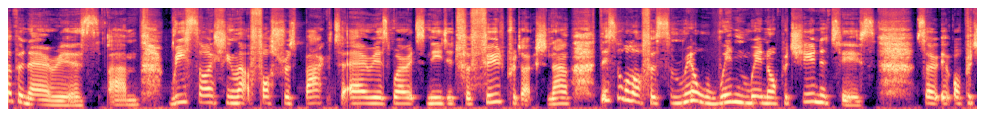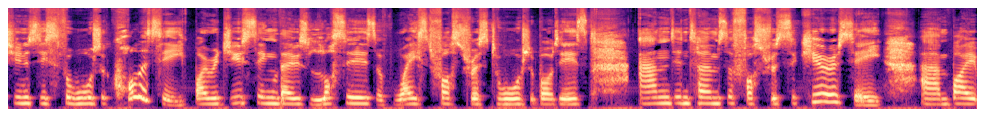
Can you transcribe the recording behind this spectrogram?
urban areas, um, recycling that phosphorus back to areas where it's needed for food production. Now, this all offers some real win win opportunities. So, opportunities for water quality by reducing those losses of waste phosphorus to water bodies, and in terms of phosphorus security um, by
